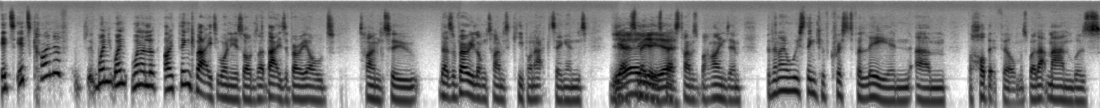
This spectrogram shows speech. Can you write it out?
it's it's kind of when when when I look, I think about 81 years old. Like that is a very old time to. That's a very long time to keep on acting, and yes, Yeah, maybe yeah, his yeah. best times behind him. But then I always think of Christopher Lee in um, the Hobbit films, where that man was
